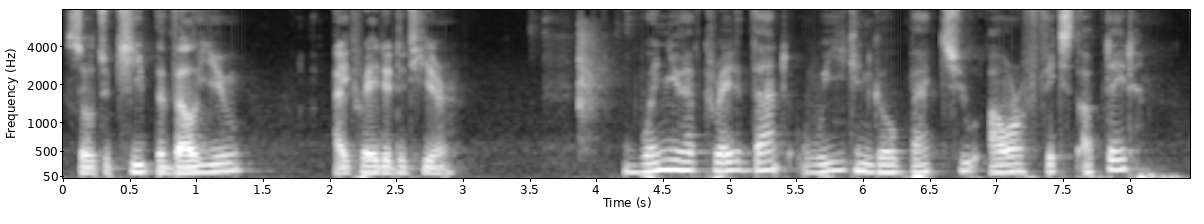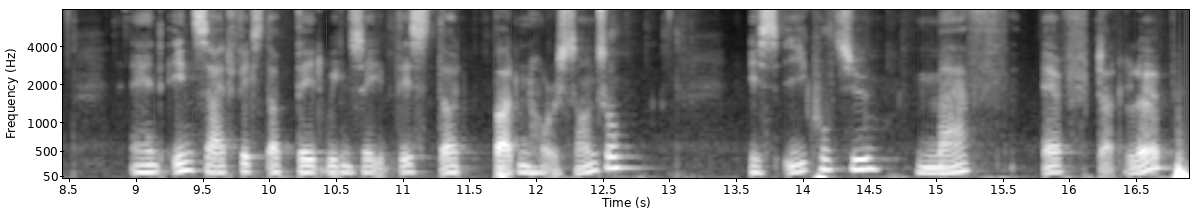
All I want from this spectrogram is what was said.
So to keep the value, I created it here. When you have created that, we can go back to our fixed update. And inside fixed update, we can say this dot button horizontal is equal to math f.lerp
